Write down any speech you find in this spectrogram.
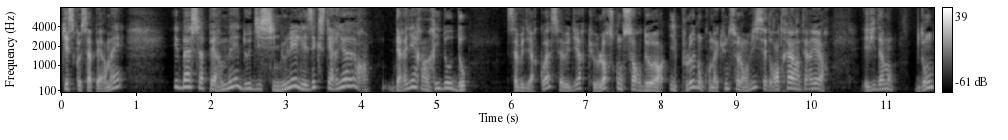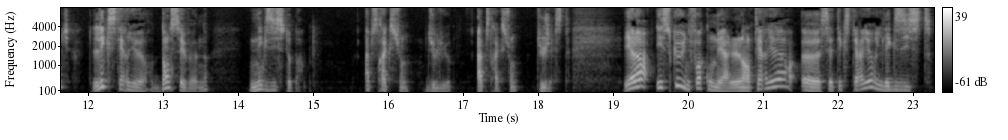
qu'est-ce que ça permet? Eh ben, ça permet de dissimuler les extérieurs derrière un rideau d'eau. Ça veut dire quoi? Ça veut dire que lorsqu'on sort dehors, il pleut, donc on n'a qu'une seule envie, c'est de rentrer à l'intérieur. Évidemment. Donc, l'extérieur dans Seven n'existe pas. Abstraction du lieu, abstraction du geste. Et alors, est-ce qu'une fois qu'on est à l'intérieur, euh, cet extérieur, il existe?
